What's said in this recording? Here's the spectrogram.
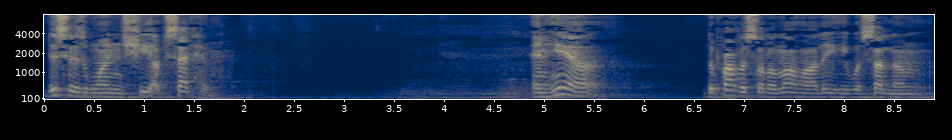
this is when she upset him. And here, the Prophet wasallam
